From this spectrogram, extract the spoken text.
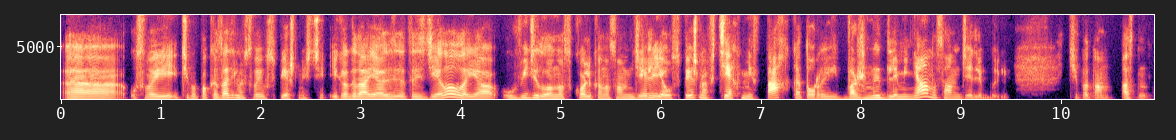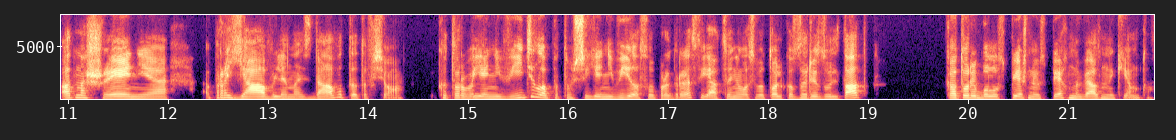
э, своей, типа, показателем своей успешности. И когда я это сделала, я увидела, насколько на самом деле я успешна в тех местах, которые важны для меня на самом деле были. Типа там отношения, проявленность, да, вот это все, которого я не видела, потому что я не видела свой прогресс, я оценивала себя только за результат, который был успешный успех, навязанный кем-то.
